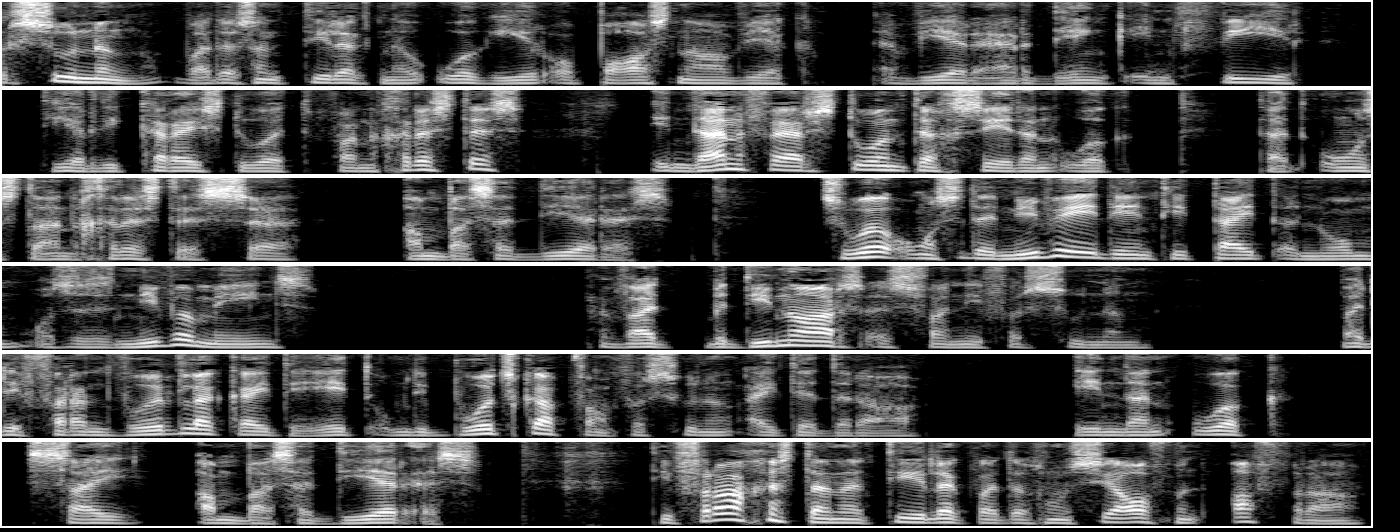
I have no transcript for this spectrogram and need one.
verzoening wat ons natuurlik nou ook hier op Paasnaweek weer herdenk en vier deur die kruisdood van Christus. En dan vers 20 sê dan ook dat ons dan Christus se ambassadeur is. So ons het 'n nuwe identiteit in hom. Ons is 'n nuwe mens wat bedienaars is van die verzoening, wat die verantwoordelikheid het om die boodskap van verzoening uit te dra en dan ook sy ambassadeur is. Die vraag is dan natuurlik wat ons onsself moet afvra,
